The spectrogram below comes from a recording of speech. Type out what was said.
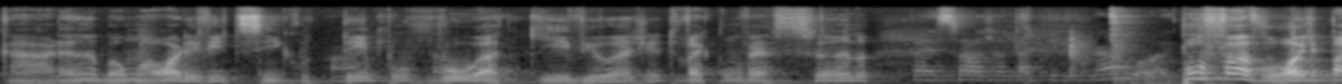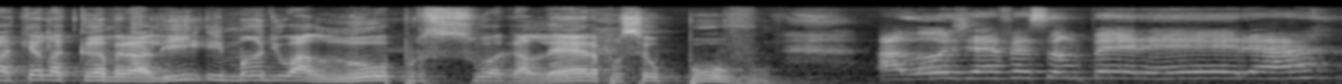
Caramba, uma hora e vinte e cinco. O Ah, tempo voa aqui, viu? A gente vai conversando. O pessoal já tá pedindo alô aqui. Por favor, olhe para aquela câmera ali e mande o alô para sua galera, para o seu povo. Alô, Jefferson Pereira.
